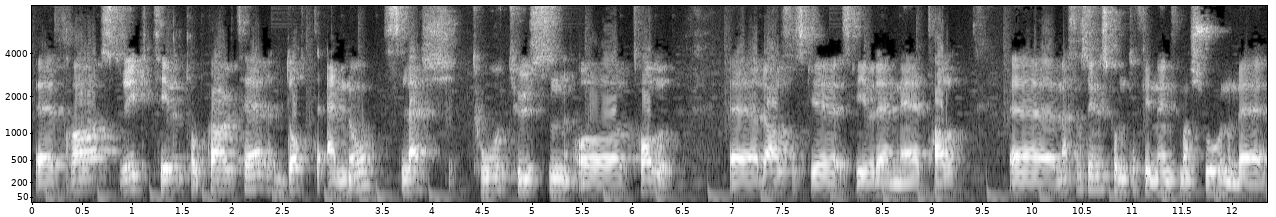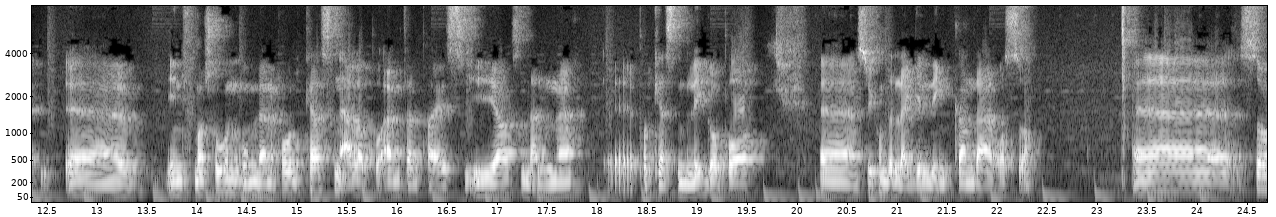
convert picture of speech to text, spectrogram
fra stryk til toppkarakter.no slash 2012. Eh, da altså skri, det med tall. Eh, mest sannsynlig kommer du til å finne informasjon om det eh, informasjon om denne podkasten, eller på, eventuelt på ei side som denne eh, podkasten ligger på. Eh, så vi kommer til å legge linkene der også. Eh, så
